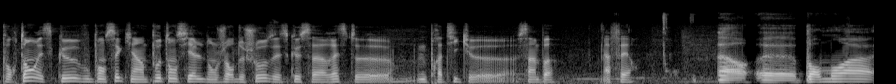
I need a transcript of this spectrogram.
pourtant, est-ce que vous pensez qu'il y a un potentiel dans ce genre de choses? Est-ce que ça reste euh, une pratique euh, sympa à faire? Alors, pour moi,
